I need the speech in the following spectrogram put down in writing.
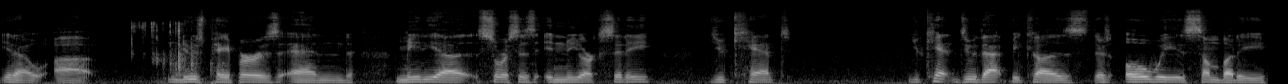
you know, uh, newspapers and media sources in New York City, you can't you can't do that because there's always somebody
